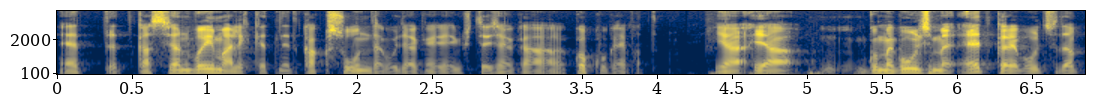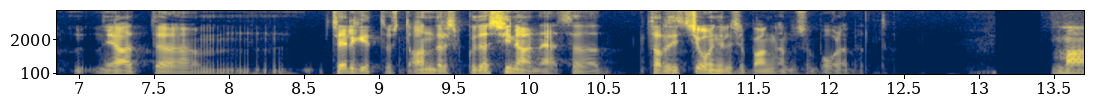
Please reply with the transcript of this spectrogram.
et, et kas see on võimalik, et need kaks suunda kuidagi üksteisega kokku käivad? ja, ja kui me kuulsime Edgari puhul seda head ähm, selgitust, Andres, kuidas sina näed seda traditsioonilise panganduse poole pealt? ma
